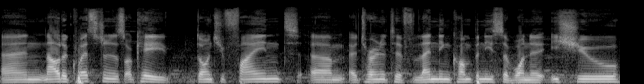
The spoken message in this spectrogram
And now the question is okay, don't you find um, alternative lending companies that want to issue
